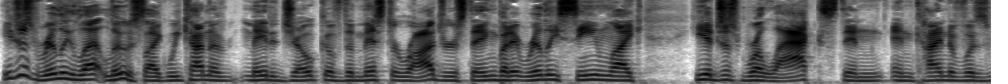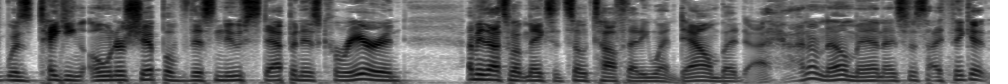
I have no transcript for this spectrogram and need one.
he just really let loose. Like we kind of made a joke of the Mister Rogers thing, but it really seemed like he had just relaxed and and kind of was was taking ownership of this new step in his career. And I mean that's what makes it so tough that he went down. But I, I don't know, man. It's just I think at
